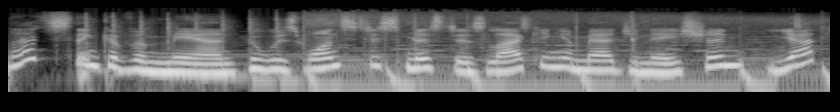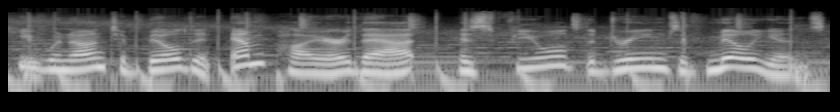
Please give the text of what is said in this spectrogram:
Let's think of a man who was once dismissed as lacking imagination, yet he went on to build an empire that has fueled the dreams of millions.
